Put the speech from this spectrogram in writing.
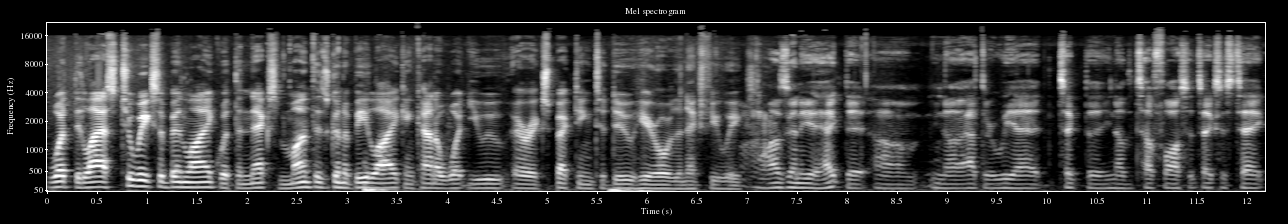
what the last two weeks have been like, what the next month is going to be like, and kind of what you are expecting to do here over the next few weeks. I was gonna get hectic. Um, you know, after we had took the you know the tough loss at Texas Tech,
